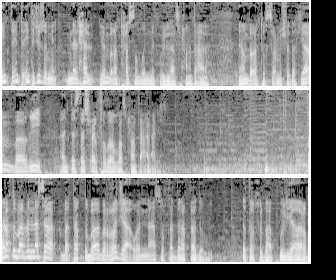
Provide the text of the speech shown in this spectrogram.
أنت أنت أنت جزء من من الحل. ينبغي أن تحسن ظنك بالله سبحانه وتعالى. ينبغي أن توسع مشهدك. ينبغي أن تستشعر فضل الله سبحانه وتعالى عليك. طرقت باب الناس طرقت باب الرجاء والناس قد رقدوا. اطرق الباب قل يا رب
